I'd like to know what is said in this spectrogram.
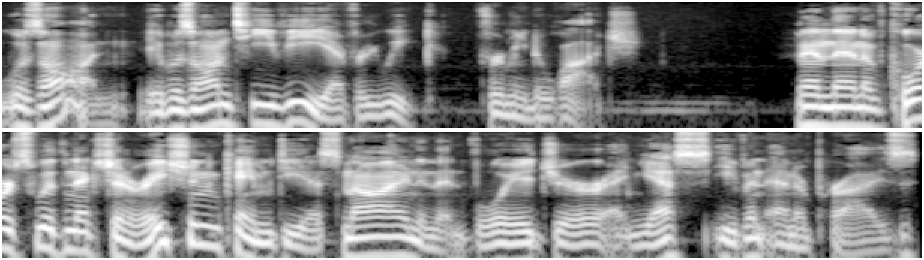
was on. It was on TV every week for me to watch. And then, of course, with Next Generation came DS9 and then Voyager, and yes, even Enterprise.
